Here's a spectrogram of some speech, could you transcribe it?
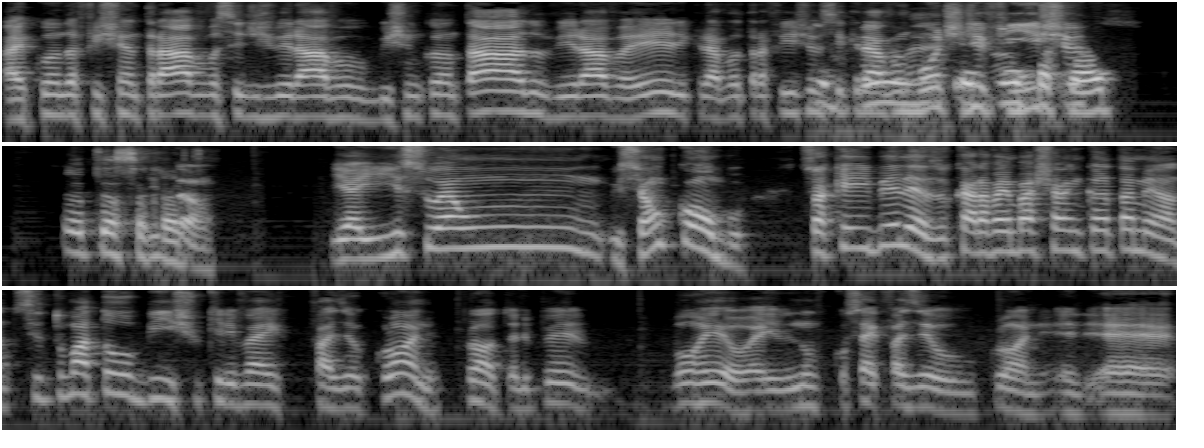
Aí quando a ficha entrava, você desvirava o bicho encantado, virava ele, criava outra ficha, você criava um monte de Eu tenho ficha. Eu tenho essa carta. Então. E aí isso é um. Isso é um combo. Só que aí, beleza, o cara vai embaixar o encantamento. Se tu matou o bicho que ele vai fazer o clone, pronto, ele morreu. Aí ele não consegue fazer o clone. Ele, é,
